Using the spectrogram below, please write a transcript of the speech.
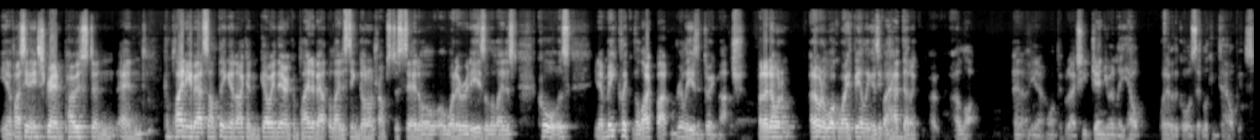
you know if I see an Instagram post and and complaining about something and I can go in there and complain about the latest thing Donald Trump's just said or, or whatever it is or the latest cause. You know, me clicking the like button really isn't doing much. But I don't want to I don't want to walk away feeling as if I have done a, a, a lot. And you know, I want people to actually genuinely help whatever the cause they're looking to help is.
